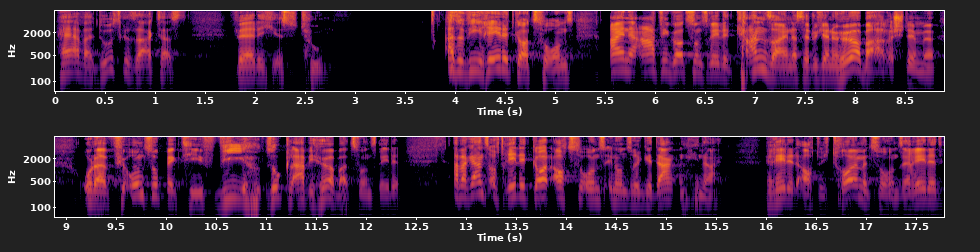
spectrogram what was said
Herr, weil du es gesagt hast, werde ich es tun. Also wie redet Gott zu uns? Eine Art, wie Gott zu uns redet, kann sein, dass er durch eine hörbare Stimme oder für uns subjektiv, wie, so klar wie hörbar zu uns redet. Aber ganz oft redet Gott auch zu uns in unsere Gedanken hinein. Er redet auch durch Träume zu uns. Er redet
